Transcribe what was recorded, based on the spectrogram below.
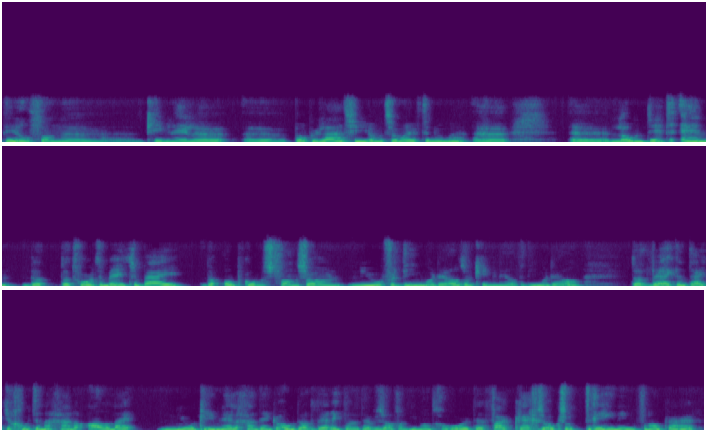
deel van uh, de criminele populatie, om het zo maar even te noemen, uh, loont dit. En dat, dat hoort een beetje bij de opkomst van zo'n nieuw verdienmodel, zo'n crimineel verdienmodel. Dat werkt een tijdje goed en dan gaan er allerlei nieuwe criminelen gaan denken, oh dat werkt, want dat hebben ze dan van iemand gehoord. Hè. Vaak krijgen ze ook zo training van elkaar.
